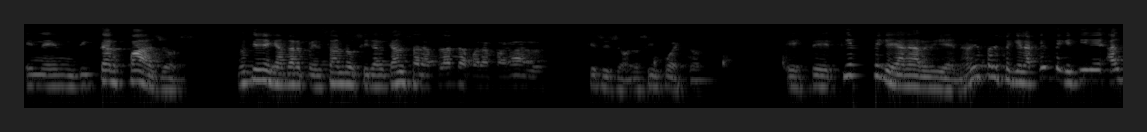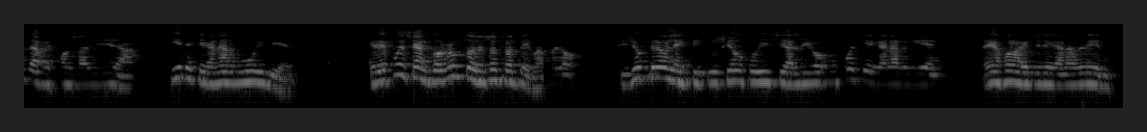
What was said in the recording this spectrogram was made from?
en dictar fallos. No tiene que andar pensando si le alcanza la plata para pagar qué sé yo, los impuestos, este, tiene que ganar bien. A mí me parece que la gente que tiene alta responsabilidad tiene que ganar muy bien. Que después sean corruptos es otro tema, pero si yo creo en la institución judicial, digo, un juez tiene que ganar bien, de la misma forma que tiene que ganar bien,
